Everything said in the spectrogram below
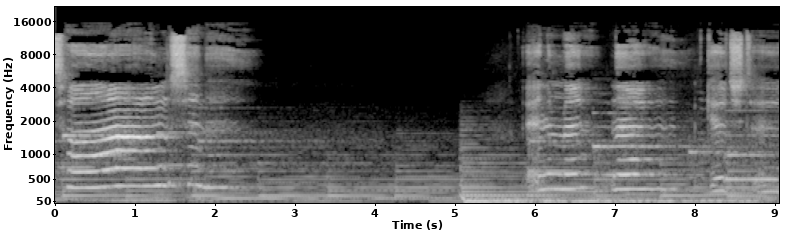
Aramaktan seni Elime ne geçti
